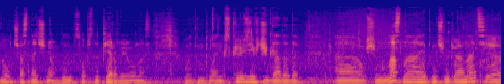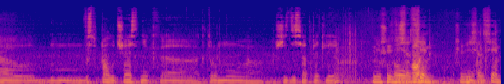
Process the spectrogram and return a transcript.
Но вот сейчас начнем. Вы, собственно, первые у нас в этом плане. Эксклюзивчик. Да, да, да. А, В общем, у нас на этом чемпионате м, выступал участник, а, которому 65 лет. Или 67. Ой. 67.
